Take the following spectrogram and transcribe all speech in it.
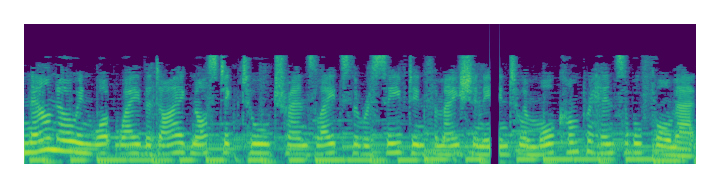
now know in what way the diagnostic tool translates the received information into a more comprehensible format.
